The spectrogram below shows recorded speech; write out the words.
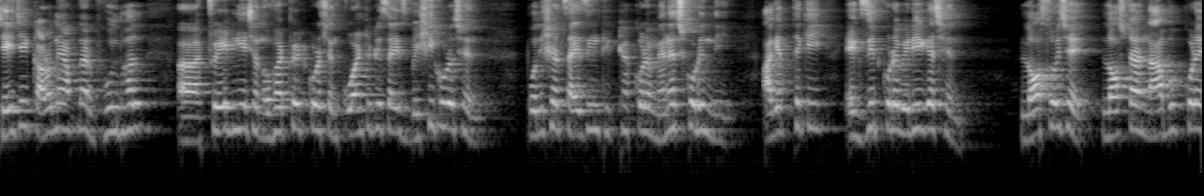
যেই যেই কারণে আপনার ভুলভাল ট্রেড নিয়েছেন ওভার ট্রেড করেছেন কোয়ান্টিটি সাইজ বেশি করেছেন পজিশন সাইজিং ঠিকঠাক করে ম্যানেজ করেননি, আগের থেকেই এক্সিট করে বেরিয়ে গেছেন লস হয়েছে লসটা না বুক করে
